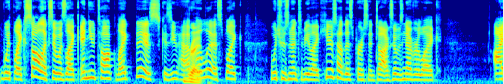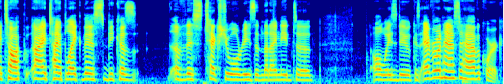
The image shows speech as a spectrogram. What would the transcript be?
with like Sollux it was like and you talk like this because you have a Right. lisp like which was meant to be like here's how this person talks. It was never like I talk I type like this because of this textual reason that I need to always do because everyone has to have a quirk.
